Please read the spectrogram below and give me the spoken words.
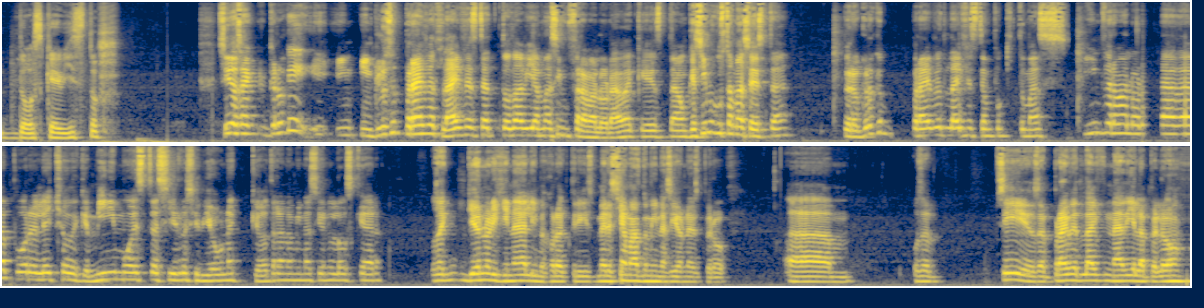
dos que he visto. sí, o sea, creo que incluso Private Life está todavía más infravalorada que esta, aunque sí me gusta más esta, pero creo que Private Life está un poquito más infravalorada por el hecho de que mínimo esta sí recibió una que otra nominación al Oscar. O sea, guion original y mejor actriz, merecía más nominaciones, pero... o sea, sí, o sea, Private Life nadie la peló.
